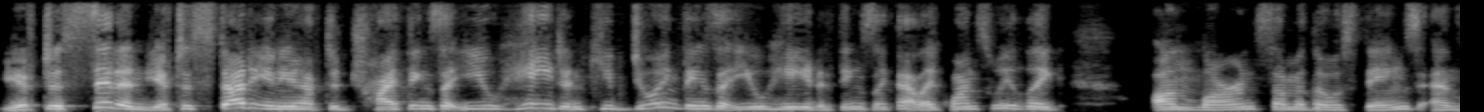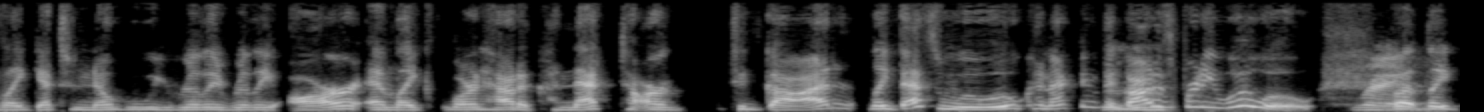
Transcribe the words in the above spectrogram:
you have to sit and you have to study and you have to try things that you hate and keep doing things that you hate and things like that. Like once we like unlearn some of those things and like get to know who we really really are and like learn how to connect to our to god like that's woo woo connecting to god Mhm. is pretty woo woo right. But like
